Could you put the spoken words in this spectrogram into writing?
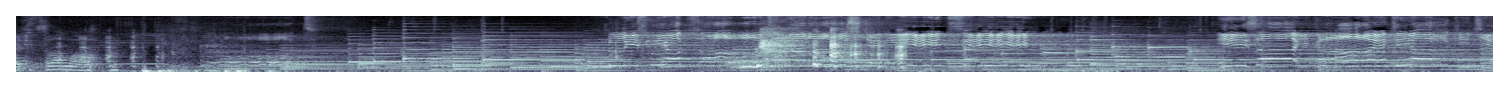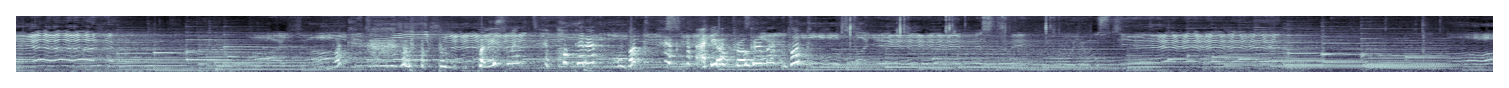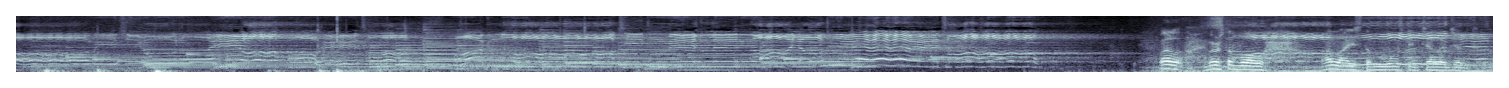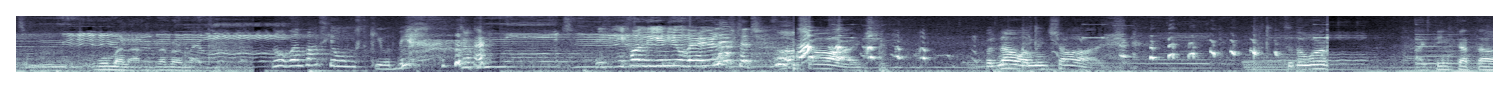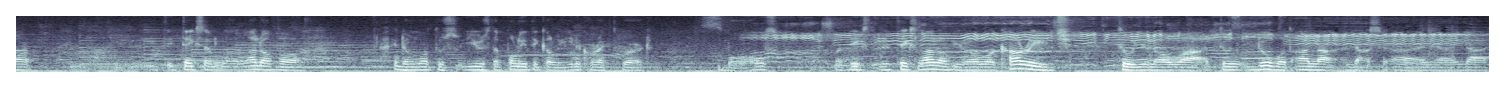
Я чуть сломал. Блеснется утро рожденицы, И заиграет яркий день, А опера, вот, а его программа, вот. Well, first of all, Allah is the most intelligent woman I've ever met. No, well, once he almost killed me. if, if only you knew where you left it. In charge. But now I'm in charge. To the work. I think that uh, it, it takes a lot of, uh, I don't want to use the politically incorrect word, balls, but it takes, it takes a lot of, you know, uh, courage to, you know, uh, to do what Anna does. Uh, and, and uh,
